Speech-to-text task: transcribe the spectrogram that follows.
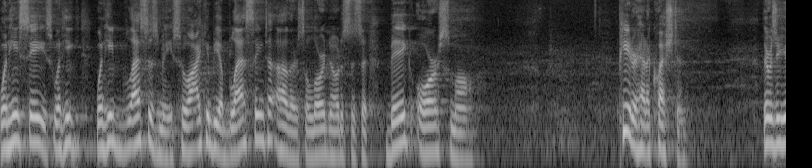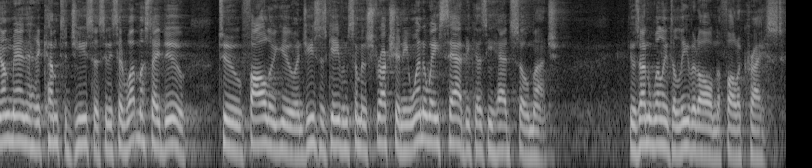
When he sees, when he, when he blesses me so I can be a blessing to others, the Lord notices it, big or small. Peter had a question. There was a young man that had come to Jesus and he said, What must I do to follow you? And Jesus gave him some instruction. He went away sad because he had so much. He was unwilling to leave it all and to follow Christ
